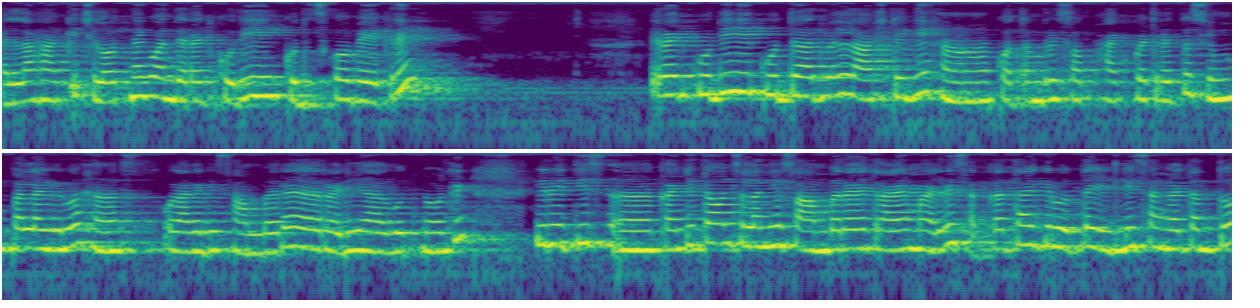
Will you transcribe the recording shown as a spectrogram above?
ಬೆಲ್ಲ ಹಾಕಿ ಚಲೋತ್ನಾಗ ಒಂದೆರಡು ಕುದಿ ಕುದಿಸ್ಕೋಬೇಕ್ರಿ. ಎರಡು ಕುದಿ ಕುದ್ದಾದ್ಮೇಲೆ ಲಾಸ್ಟಿಗೆ, ಹಾಂ, ಕೊತ್ತಂಬರಿ ಸೊಪ್ಪು ಹಾಕಿಬಿಟ್ರಾಯ್ತು ಸಿಂಪಲ್ಲಾಗಿರುವ ಉಳ್ಳಾಗಡ್ಡಿ, ಸಾಂಬಾರೇ ರೆಡಿ ಆಗುತ್ತೆ ನೋಡಿರಿ. ಈ ರೀತಿ ಖಂಡಿತ ಒಂದು ಸಲ ನೀವು ಸಾಂಬಾರೇ ಟ್ರೈ ಮಾಡಿರಿ. ಸಖತ್ತಾಗಿರುತ್ತೆ. ಇಡ್ಲಿ ಸಂಗಟಂತೂ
